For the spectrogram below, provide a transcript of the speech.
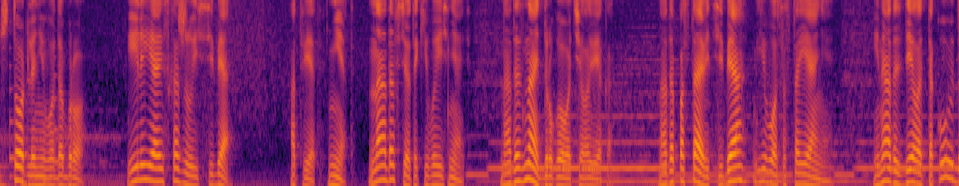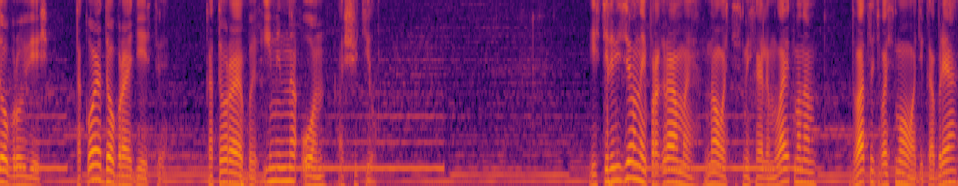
что для него добро? Или я исхожу из себя? Ответ. Нет. Надо все-таки выяснять. Надо знать другого человека. Надо поставить себя в его состояние. И надо сделать такую добрую вещь, такое доброе действие, которое бы именно он ощутил. Из телевизионной программы «Новости с Михаилом Лайтманом» 28 декабря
